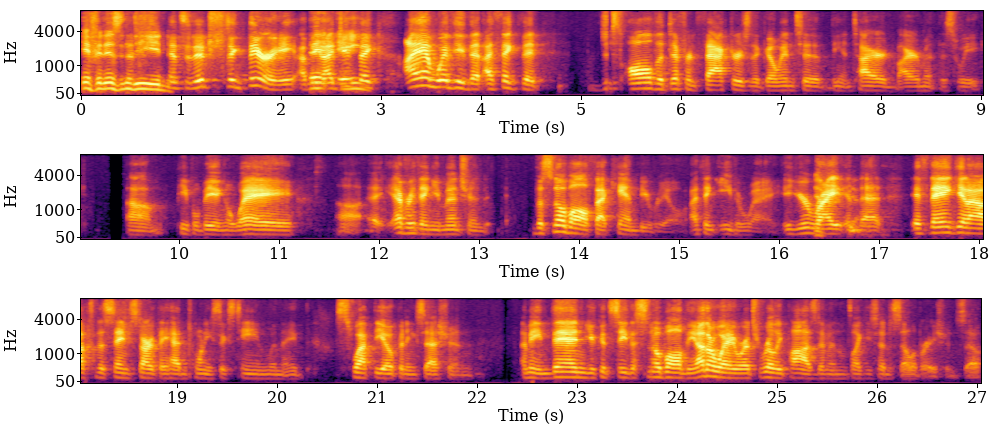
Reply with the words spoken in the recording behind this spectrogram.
if it is indeed. It's, it's an interesting theory. I mean, a, I do a, think I am with you that I think that just all the different factors that go into the entire environment this week, um, people being away, uh, everything you mentioned, the snowball effect can be real. I think either way, you're yeah, right in yeah. that if they get out to the same start they had in 2016 when they swept the opening session, I mean, then you could see the snowball the other way where it's really positive and it's like you said, a celebration. So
